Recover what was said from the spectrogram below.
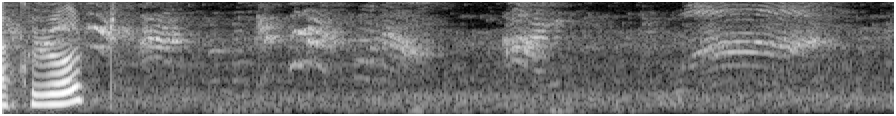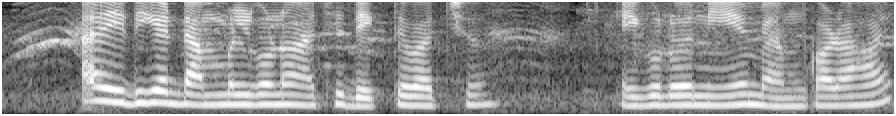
আখরোট। আর এদিকে ডাম্বেলগুলো আছে, দেখতে পাচ্ছ। এগুলো নিয়ে ব্যায়াম করা হয়।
